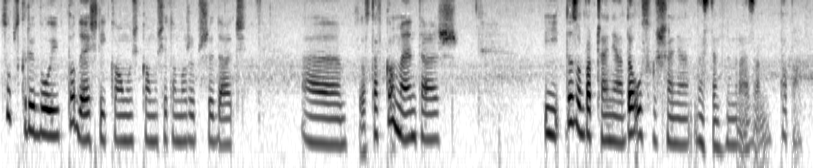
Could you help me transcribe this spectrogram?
subskrybuj, podeślij komuś, komu się to może przydać. Zostaw komentarz i do zobaczenia, do usłyszenia następnym razem. Pa, pa.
